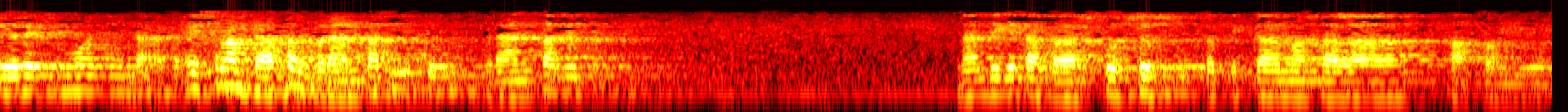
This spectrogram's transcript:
syirik semuanya. Nah, Islam datang berantas itu, berantas itu. Nanti kita bahas khusus ketika masalah tatoyur.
